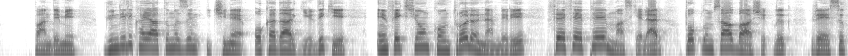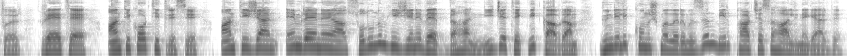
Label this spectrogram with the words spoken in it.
Pandemi gündelik hayatımızın içine o kadar girdi ki enfeksiyon kontrol önlemleri, FFP maskeler, toplumsal bağışıklık, R0, RT, antikor titresi, antijen, mRNA, solunum hijyeni ve daha nice teknik kavram gündelik konuşmalarımızın bir parçası haline geldi.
